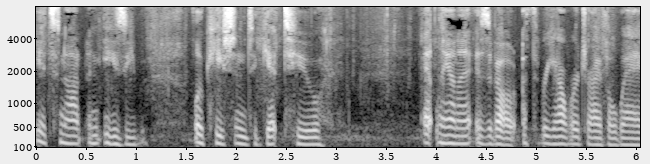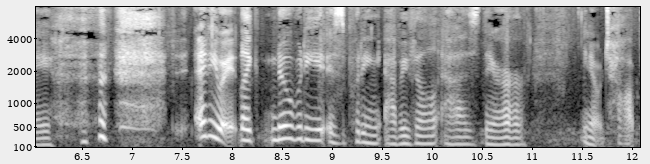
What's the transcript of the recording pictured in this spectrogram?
It's not an easy location to get to. Atlanta is about a three hour drive away. anyway, like nobody is putting Abbeville as their, you know, top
